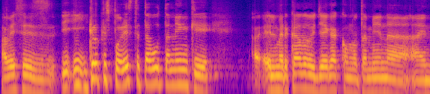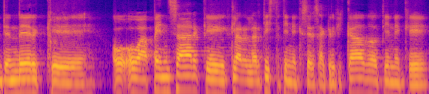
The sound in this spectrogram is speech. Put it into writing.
a veces, y, creo que es por este tabú también que el mercado llega como también a, entender que, o, a pensar que, claro, el artista tiene que ser sacrificado, tiene que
